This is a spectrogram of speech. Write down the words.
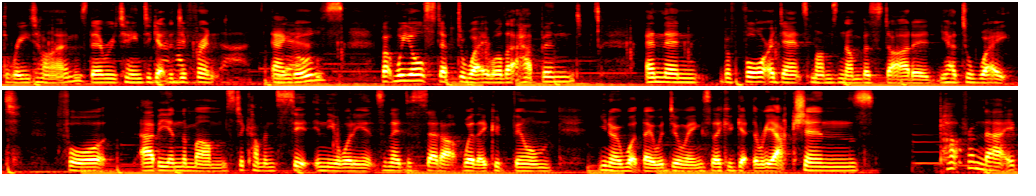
three times their routine to get the had to do different angles. But we all stepped away while that happened. And then before a dance mum's number started, you had to wait for Abby and the mums to come and sit in the audience and they had to set up where they could film, you know, what they were doing so they could get the reactions. Apart from that, it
